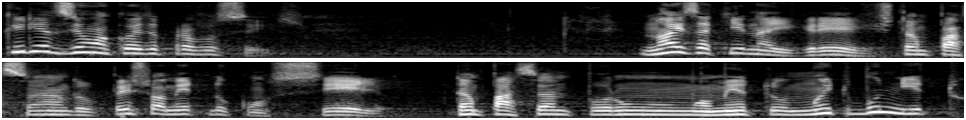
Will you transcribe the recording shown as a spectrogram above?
Queria dizer uma coisa para vocês. Nós aqui na igreja estamos passando, principalmente no conselho, estamos passando por um momento muito bonito.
